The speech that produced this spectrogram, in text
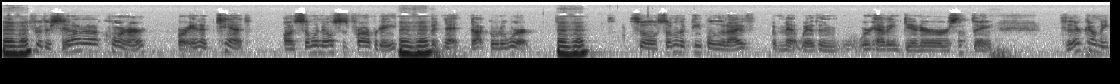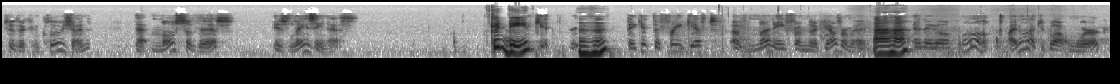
Mm-hmm. Rather sit out on a corner or in a tent on someone else's property, Mm-hmm. but not, not go to work. Mm-hmm. So some of the people that I've met with and we're having dinner or something, they're coming to the conclusion that most of this is laziness. Could be. Get, Mm-hmm. they get the free gift of money from the government Uh-huh. and they go, oh, I don't have to go out and work.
